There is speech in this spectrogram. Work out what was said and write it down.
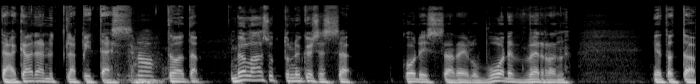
Tämä käydään nyt läpi tässä. No. Tuota, me ollaan asuttu nykyisessä kodissa reilun vuoden verran. Ja tota,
